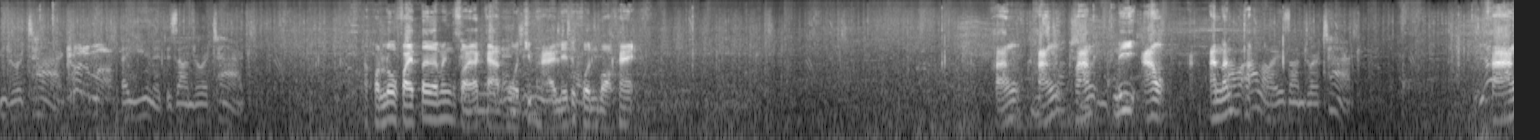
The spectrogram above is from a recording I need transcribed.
under attack. Cut him up. A unit is under attack. อพอลโลไฟเตอร์แม่งสอยอากาศโหดชิบหายเลยทุกคนบอกให้พังพังพังนี่เอาอันนั้น Our ally is under attack. พัง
